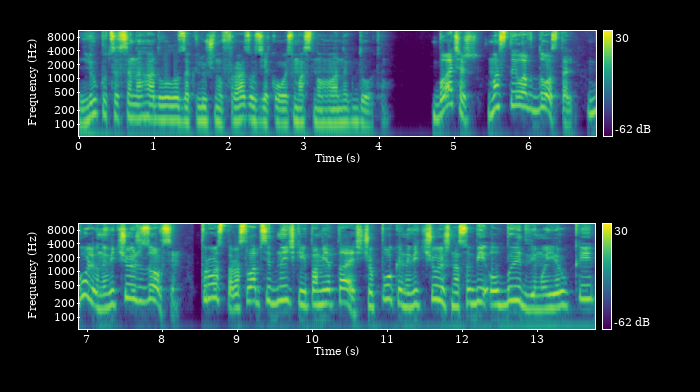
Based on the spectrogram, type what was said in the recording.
Люку це все нагадувало заключну фразу з якогось масного анекдоту. Бачиш, мастила вдосталь, болю не відчуєш зовсім. Просто розслаб сіднички і пам'ятай, що поки не відчуєш на собі обидві мої руки,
